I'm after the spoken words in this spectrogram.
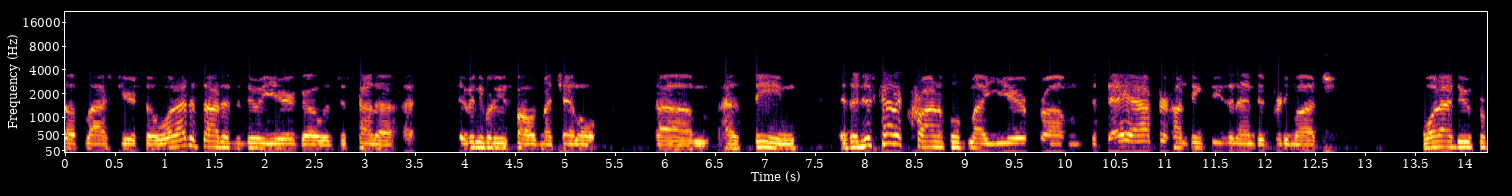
stuff last year. So what I decided to do a year ago was just kind of, uh, if anybody who's followed my channel um, has seen, is I just kind of chronicled my year from the day after hunting season ended, pretty much. What I do for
